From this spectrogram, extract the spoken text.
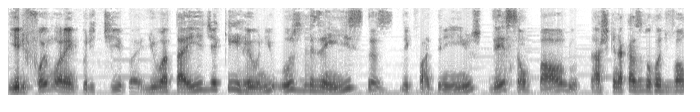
E ele foi morar em Curitiba. E o Ataíde é que reuniu os desenhistas de quadrinhos de São Paulo, acho que na casa do Rodival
